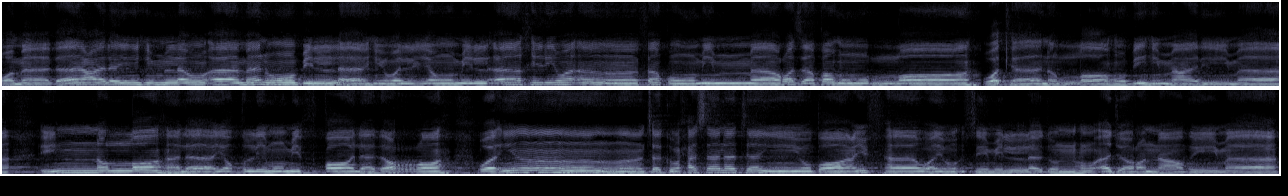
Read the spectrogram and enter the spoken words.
وماذا عليهم لو آمنوا بالله واليوم الآخر وأنفقوا مما رزقهم الله وكان الله بهم عليما إن الله لا يظلم مثقال ذرة وإن تك حسنة يضاعفها ويؤت من لدنه أجرا عظيما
